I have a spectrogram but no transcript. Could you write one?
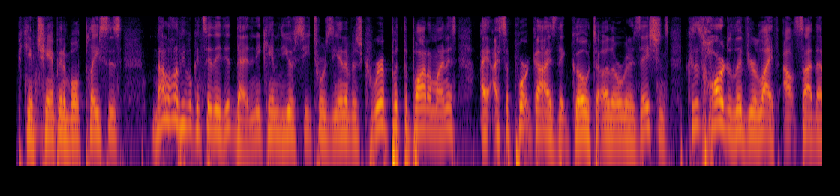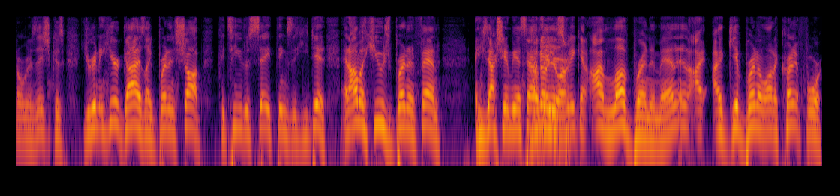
became champion in both places. Not a lot of people can say they did that. And he came to the UFC towards the end of his career. But the bottom line is, I, I support guys that go to other organizations because it's hard to live your life outside that organization because you're going to hear guys like Brendan Schaub continue to say things that he did. And I'm a huge Brendan fan. And he's actually going to be in San Jose this weekend. I love Brendan, man. And I, I give Brendan a lot of credit for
